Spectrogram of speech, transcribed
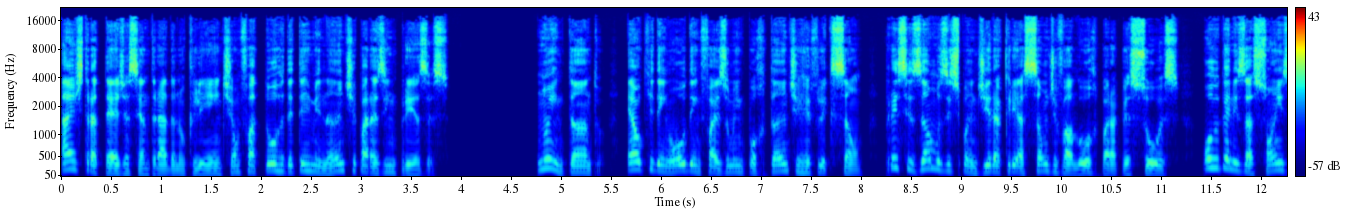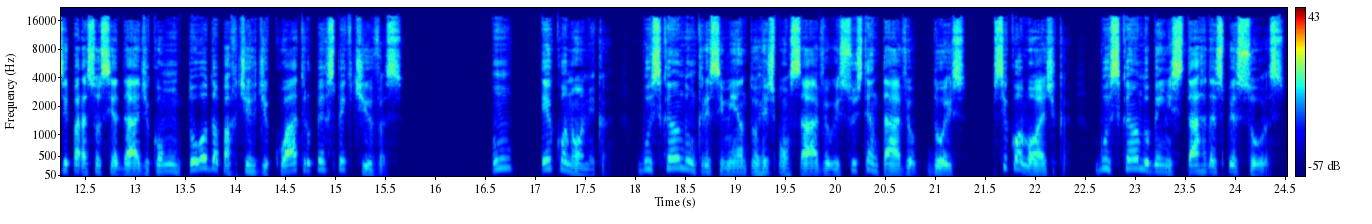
A estratégia centrada no cliente é um fator determinante para as empresas. No entanto, Elkiden Olden faz uma importante reflexão: precisamos expandir a criação de valor para pessoas, organizações e para a sociedade como um todo a partir de quatro perspectivas. 1. Econômica, buscando um crescimento responsável e sustentável. 2. Psicológica, buscando o bem-estar das pessoas.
